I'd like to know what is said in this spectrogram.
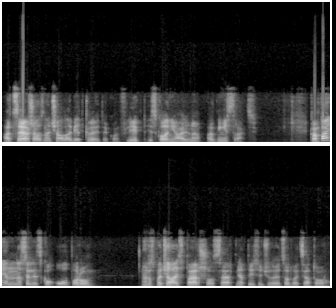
а це вже означало відкритий конфлікт із колоніальною адміністрацією. Кампанія ненасильницького опору розпочалась 1 серпня 1920 року.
